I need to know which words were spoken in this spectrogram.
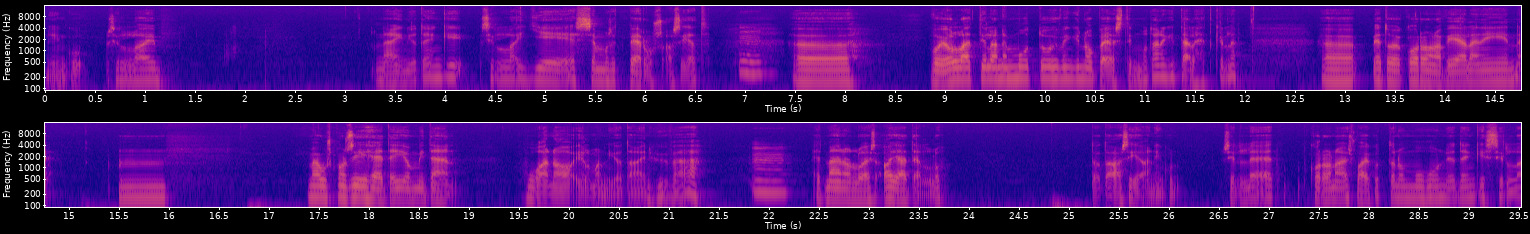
niinku sillai, näin jotenkin sillä jees, semmoiset perusasiat. Mm. Öö, voi olla, että tilanne muuttuu hyvinkin nopeasti, mutta ainakin tällä hetkellä. Öö, ja toi korona vielä, niin mm, mä uskon siihen, että ei ole mitään huonoa ilman jotain hyvää. Mm. Että mä en ollut edes ajatellut tota asiaa niin kuin silleen, että korona olisi vaikuttanut muhun jotenkin sillä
